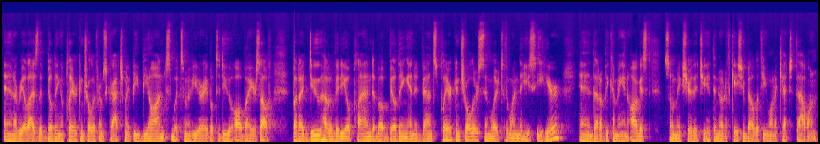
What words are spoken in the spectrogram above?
And I realize that building a player controller from scratch might be beyond what some of you are able to do all by yourself. But I do have a video planned about building an advanced player controller similar to the one that you see here. And that'll be coming in August. So make sure that you hit the notification bell if you want to catch that one.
